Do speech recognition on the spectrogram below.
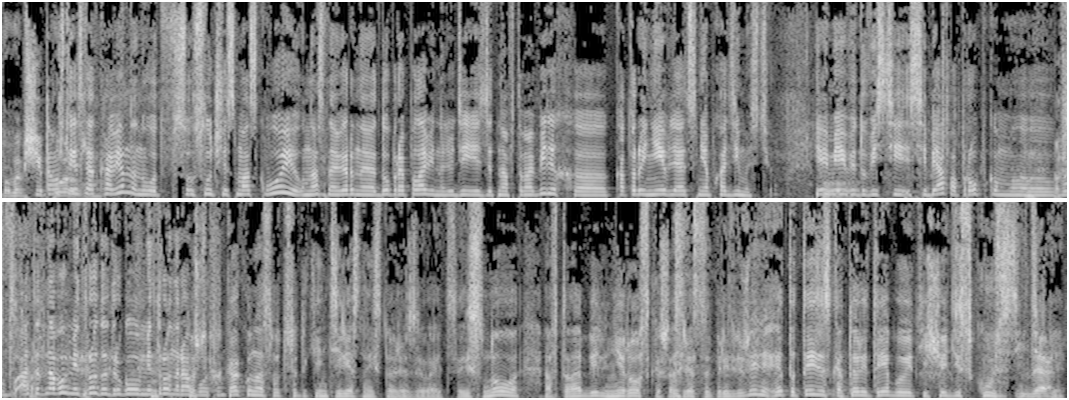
Вообще Потому по... что, если откровенно, ну вот в случае с Москвой у нас, наверное, добрая половина людей ездит на автомобилях, э, которые не являются необходимостью. Я О. имею в виду вести себя по пробкам э, от одного метро до другого метро на работу. Слушайте, как у нас вот все-таки интересная история развивается. И снова автомобиль не роскошь, а средство передвижения. Это тезис, который требует еще дискуссии. Да. Теперь.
